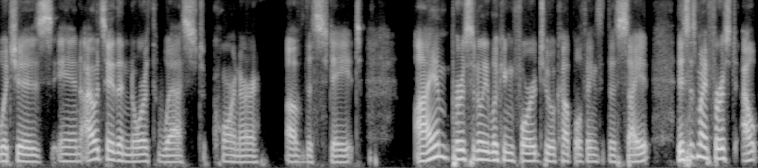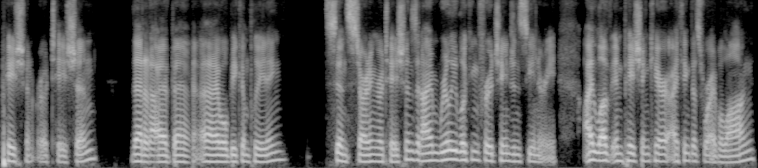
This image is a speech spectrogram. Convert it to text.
which is in, I would say, the northwest corner of the state. I am personally looking forward to a couple of things at this site. This is my first outpatient rotation that I have been that I will be completing since starting rotations, and I'm really looking for a change in scenery. I love inpatient care. I think that's where I belong,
